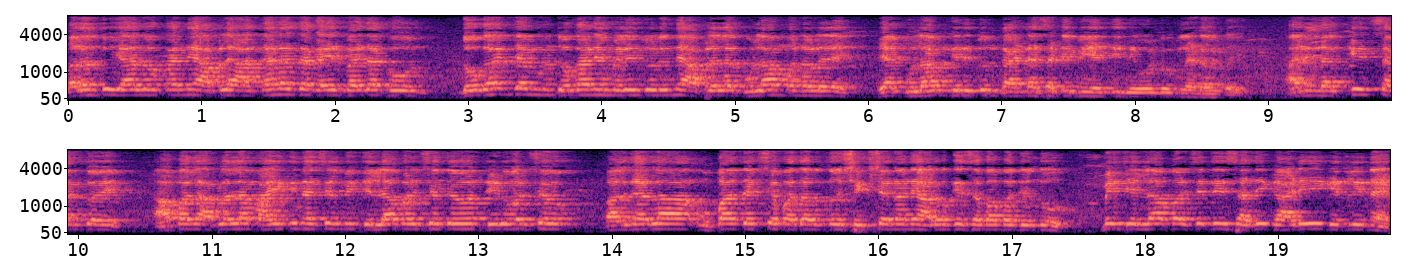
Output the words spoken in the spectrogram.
परंतु या लोकांनी आपल्या अज्ञानाचा गैरफायदा घेऊन दोघांच्या दोघांनी मिळीजुळीने आपल्याला गुलाम बनवलेले या गुलामगिरीतून काढण्यासाठी मी याची निवडणूक लढवतोय. आणि नक्कीच सांगतोय आपण आपल्याला माहिती नसेल मी जिल्हा परिषदेवर दीड वर्ष पालघरला उपाध्यक्ष पदावर शिक्षण आणि आरोग्य सभापती होतो. मी जिल्हा परिषदेत साधी गाडीही घेतली नाही.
